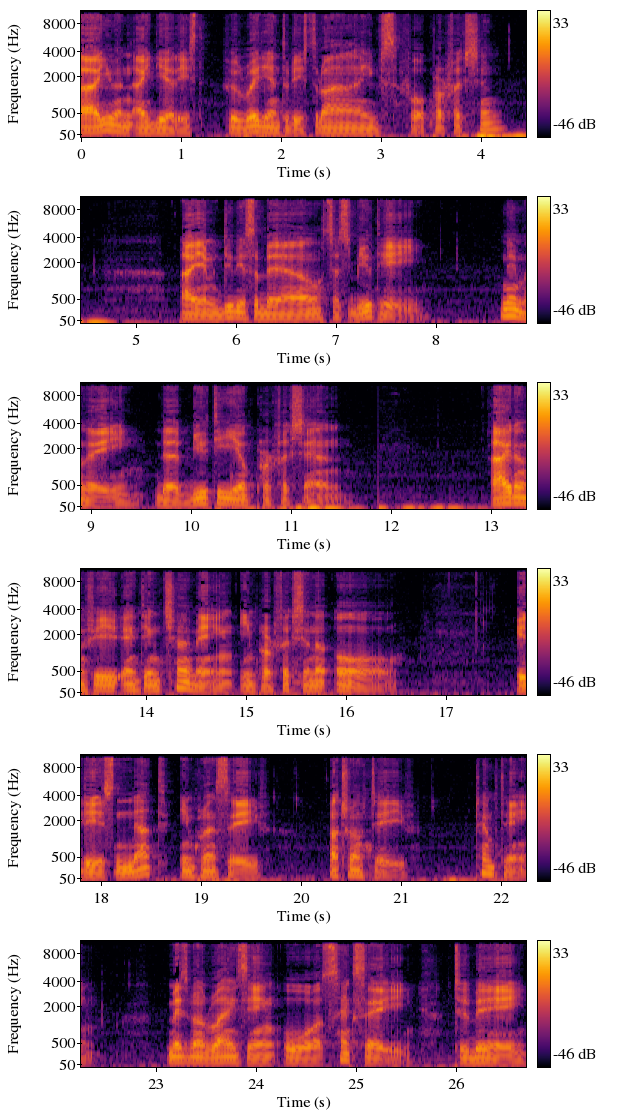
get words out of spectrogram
Are you an idealist who radiantly strives for perfection? I am dubious about such beauty, namely, the beauty of perfection. I don't feel anything charming in perfection at all. It is not impressive, attractive, tempting, mesmerizing, or sexy to be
